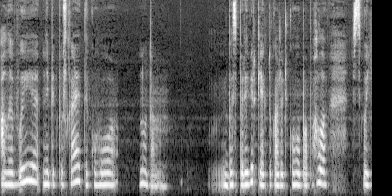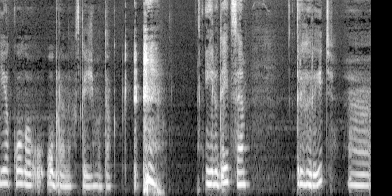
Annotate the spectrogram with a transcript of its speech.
але ви не підпускаєте кого, ну там, без перевірки, як то кажуть, кого попало в своє коло обраних, скажімо так. І людей це тригерить, е,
